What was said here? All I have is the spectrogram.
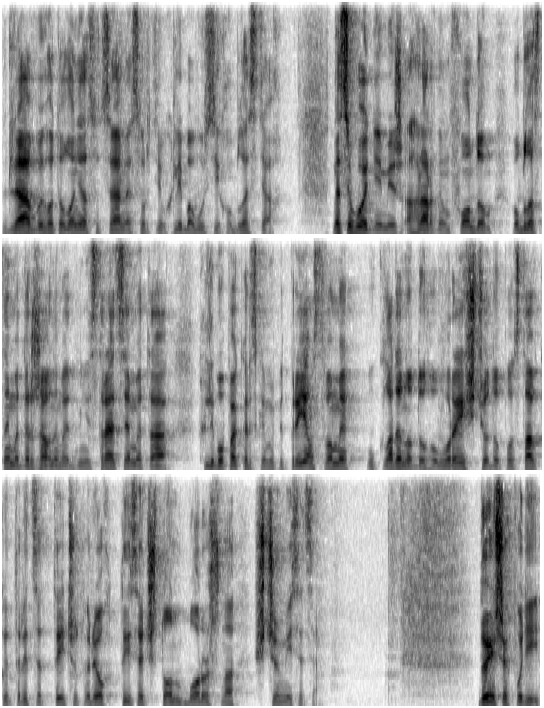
для виготовлення соціальних сортів хліба в усіх областях. На сьогодні між аграрним фондом, обласними державними адміністраціями та хлібопекарськими підприємствами укладено договори щодо поставки 34 тисяч тонн борошна щомісяця. До інших подій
